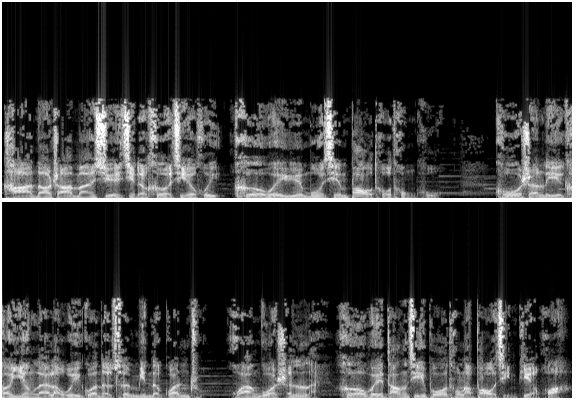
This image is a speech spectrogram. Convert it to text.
看到沾满血迹的贺杰辉，贺伟与母亲抱头痛哭。哭声立刻引来了围观的村民的关注。缓过神来，贺伟当即拨通了报警电话。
